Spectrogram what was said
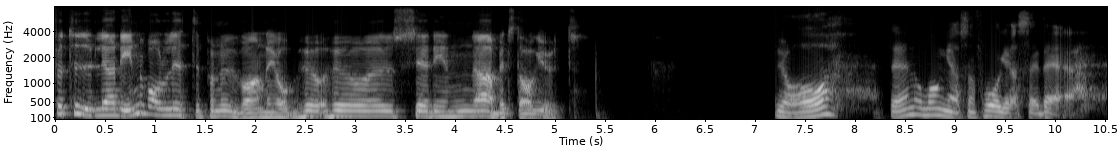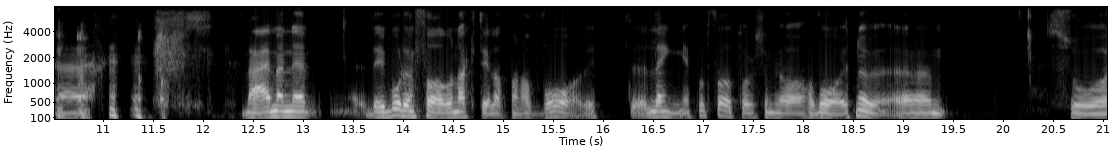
förtydligar din roll lite på nuvarande jobb. Hur, hur ser din arbetsdag ut? Ja, det är nog många som frågar sig det. Eh, Nej, men eh, det är både en för och nackdel att man har varit eh, länge på ett företag som jag har varit nu. Eh, Så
